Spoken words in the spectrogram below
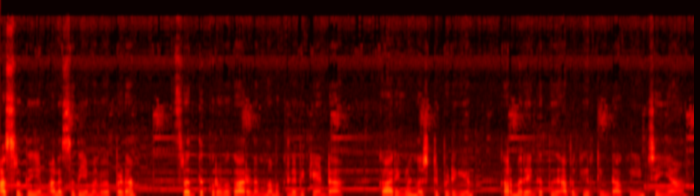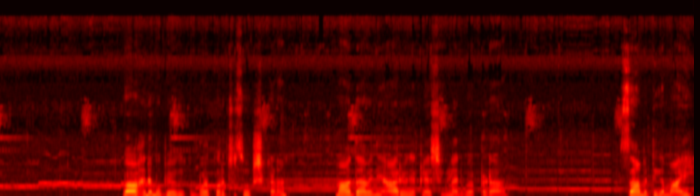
അശ്രദ്ധയും അലസതയും അനുഭവപ്പെടാം. ശ്രദ്ധക്കുറവ് കാരണം നമുക്ക് ലഭിക്കേണ്ട കാര്യങ്ങൾ നഷ്ടപ്പെടുകയും കർമ്മരംഗത്ത് അപകീർത്തി ഉണ്ടാക്കുകയും ചെയ്യാം. വാഹനം ഉപയോഗിക്കുമ്പോൾ കുറച്ച് സൂക്ഷിക്കണം. മാതാവിന് ആരോഗ്യക്ലേശങ്ങൾ അനുഭവപ്പെടാം. സാമ്പത്തികമായി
